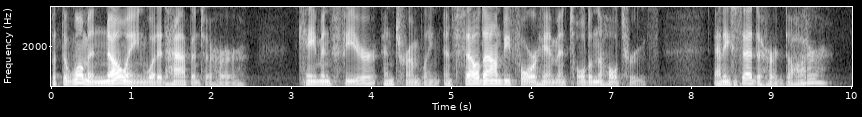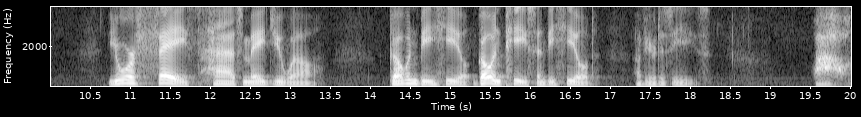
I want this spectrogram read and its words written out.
But the woman, knowing what had happened to her, came in fear and trembling and fell down before him and told him the whole truth. And he said to her, Daughter, your faith has made you well. Go and be healed. Go in peace and be healed of your disease. Wow.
